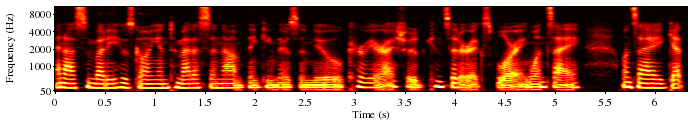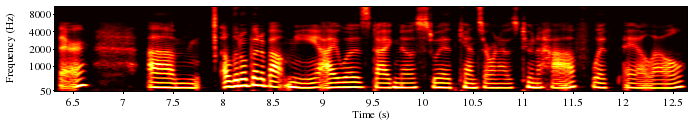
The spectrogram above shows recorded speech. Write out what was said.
And as somebody who's going into medicine now, I'm thinking there's a new career I should consider exploring once I once I get there. Um, a little bit about me I was diagnosed with cancer when I was two and a half with ALL,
